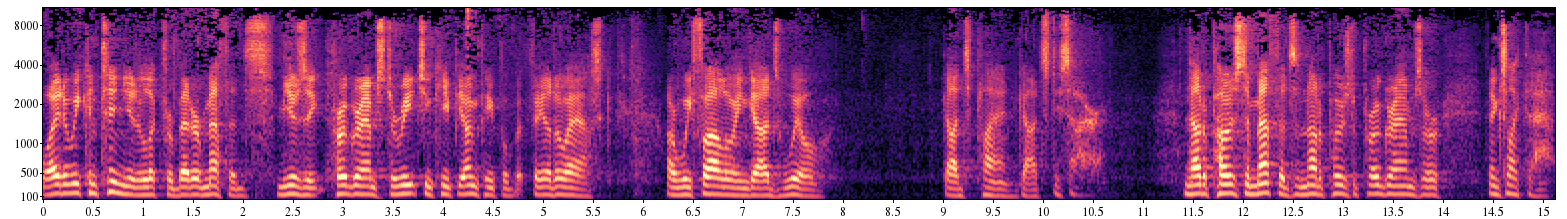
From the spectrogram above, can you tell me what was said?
Why do we continue to look for better methods, music, programs to reach and keep young people, but fail to ask, are we following God's will, God's plan, God's desire? I'm not opposed to methods, I'm not opposed to programs or things like that.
